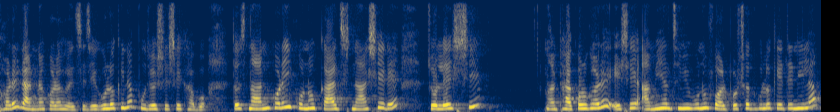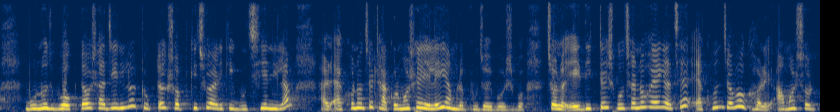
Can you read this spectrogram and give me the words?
ঘরে রান্না করা হয়েছে, যেগুলো কিনা পুজোর শেষে খাব। তো স্নান করেই কোনো কাজ না সেরে চলে এসছি। ঠাকুর ঘরে এসে আমি আর ঝিমি বুনু ফল প্রসাদগুলো কেটে নিলাম বুনু ভোগটাও সাজিয়ে নিল, টুকটাক সব কিছু আর কি গুছিয়ে নিলাম, আর এখন হচ্ছে ঠাকুরমশাই এলেই আমরা পুজোয় বসবো। চলো, এই দিকটাই গুছানো হয়ে গেছে, এখন যাব ঘরে, আমার ছোট্ট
